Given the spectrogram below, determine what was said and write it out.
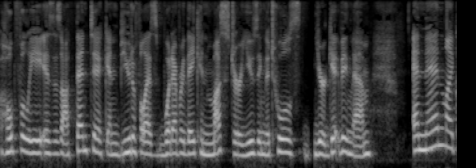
hopefully is as authentic and beautiful as whatever they can muster using the tools you're giving them. And then, like,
